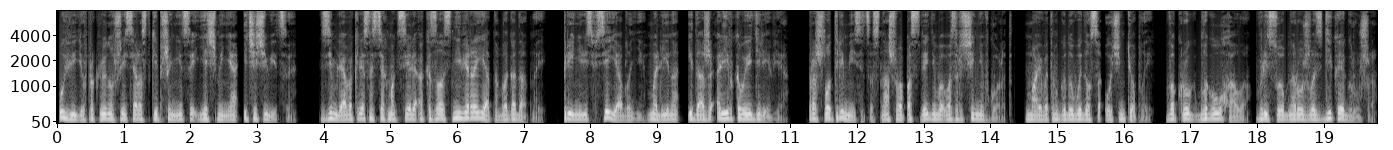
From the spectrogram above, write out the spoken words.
увидев проклюнувшиеся ростки пшеницы, ячменя и чечевицы. Земля в окрестностях Макселя оказалась невероятно благодатной. Принялись все яблони, малина и даже оливковые деревья. Прошло три месяца с нашего последнего возвращения в город. Май в этом году выдался очень теплый. Вокруг благоухало, в лесу обнаружилась дикая груша,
